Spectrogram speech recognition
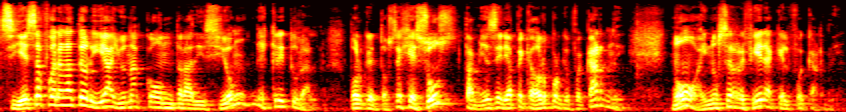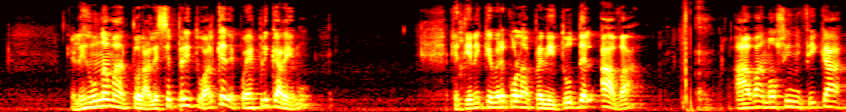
si esa fuera la teoría, hay una contradicción escritural. Porque entonces Jesús también sería pecador porque fue carne. No, ahí no se refiere a que él fue carne. Él es una naturaleza espiritual que después explicaremos. que tiene que ver con la plenitud del Abba. Abba no significa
